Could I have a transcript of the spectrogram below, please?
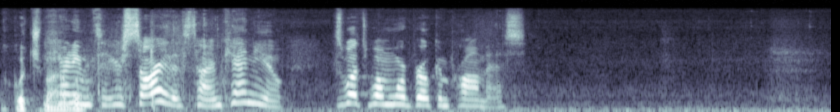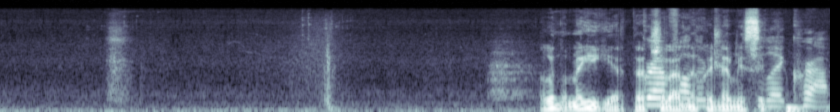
A You can't even say you're sorry this time, can you? Because what's one more broken promise? Gondolom megígérte a családnak, hogy nem iszik. like.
